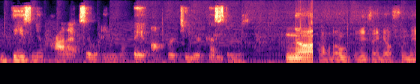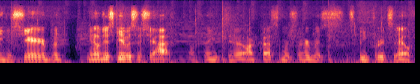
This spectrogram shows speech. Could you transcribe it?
these new products and what they offer to your customers? No, I don't know anything else we need to share, but you know, just give us a shot. I think uh, our customer service speak for itself.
